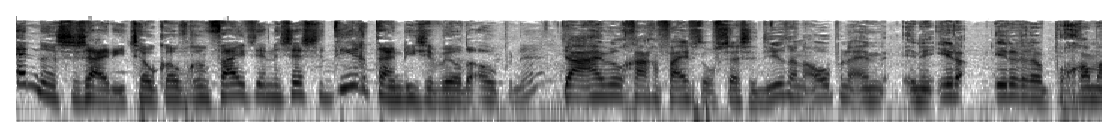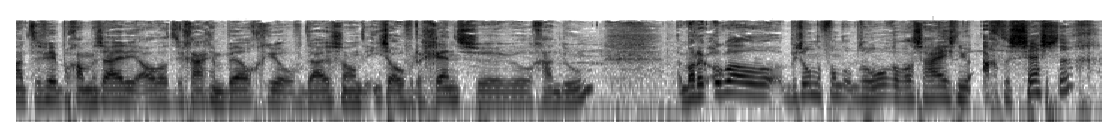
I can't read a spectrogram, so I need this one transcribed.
En eh, ze zeiden iets ook over een vijfde en een zesde dierentuin die ze wilden openen. hè? Ja, hij wil graag een vijfde of zesde dierentuin openen. En in een eerder, eerdere programma, tv-programma, zei hij al dat hij graag in België of Duitsland iets over de grens eh, wil gaan doen. En Wat ik ook wel bijzonder vond om te horen was, hij is nu 68.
